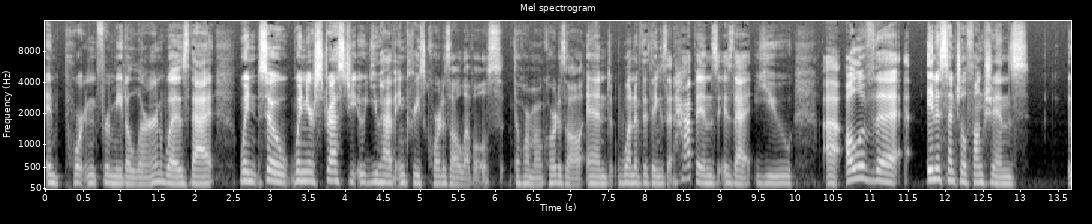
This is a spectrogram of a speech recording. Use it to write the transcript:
important for me to learn was that when so when you're stressed, you you have increased cortisol levels, the hormone cortisol, and one of the things that happens is that you uh, all of the inessential functions uh,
